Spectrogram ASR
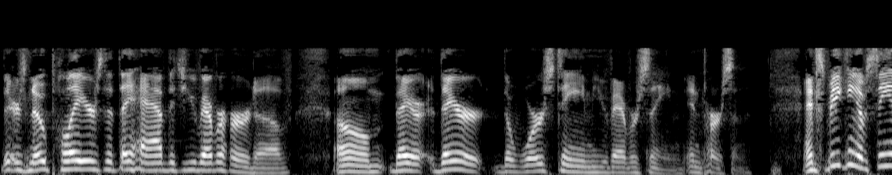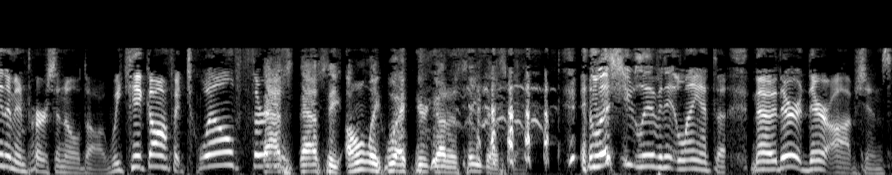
There's no players that they have that you've ever heard of. Um, they're they're the worst team you've ever seen in person. And speaking of seeing them in person, old dog, we kick off at twelve thirty. That's that's the only way you're going to see this. Game. Unless you live in Atlanta. No, there there are options.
